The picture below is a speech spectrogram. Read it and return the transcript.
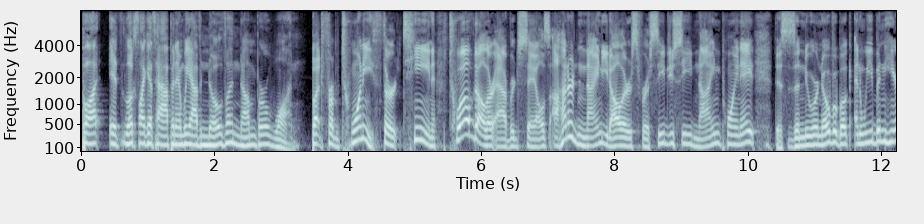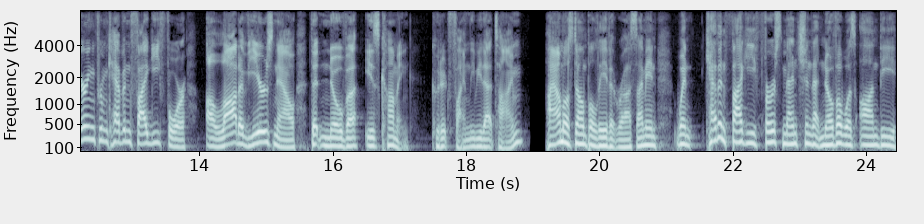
but it looks like it's happening. We have Nova number one. But from 2013, $12 average sales, $190 for a CGC 9.8. This is a newer Nova book, and we've been hearing from Kevin Feige for a lot of years now that Nova is coming. Could it finally be that time? I almost don't believe it, Russ. I mean, when Kevin Feige first mentioned that Nova was on the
